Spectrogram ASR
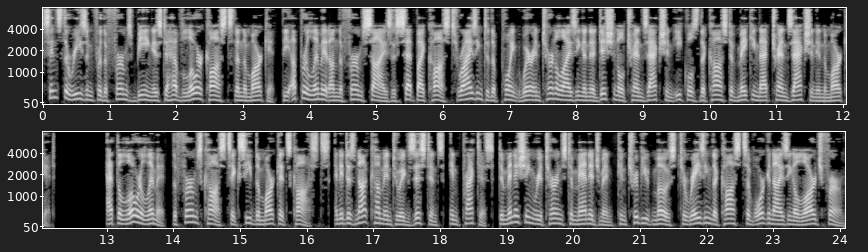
Since the reason for the firm's being is to have lower costs than the market, the upper limit on the firm's size is set by costs rising to the point where internalizing an additional transaction equals the cost of making that transaction in the market. At the lower limit, the firm's costs exceed the market's costs, and it does not come into existence. In practice, diminishing returns to management contribute most to raising the costs of organizing a large firm,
